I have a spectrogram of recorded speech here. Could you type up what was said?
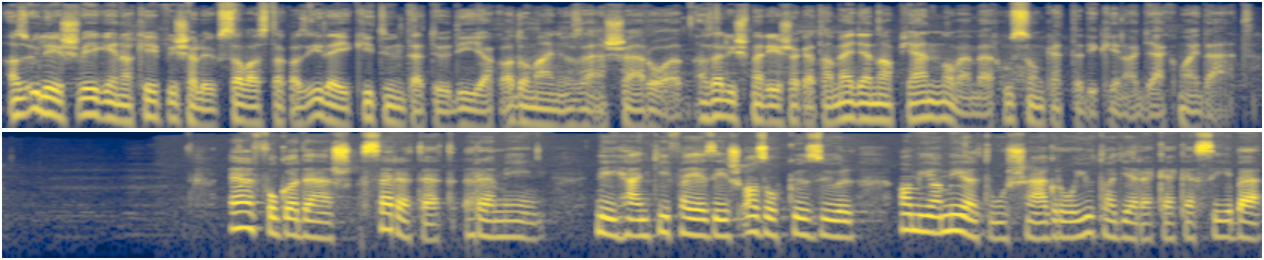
Az ülés végén a képviselők szavaztak az idei kitüntető díjak adományozásáról. Az elismeréseket a megye napján november 22-én adják majd át. Elfogadás, szeretet, remény. Néhány kifejezés azok közül, ami a méltóságról jut a gyerekek eszébe.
